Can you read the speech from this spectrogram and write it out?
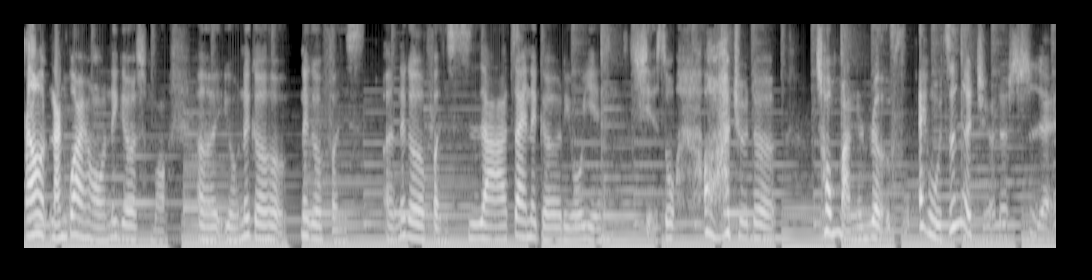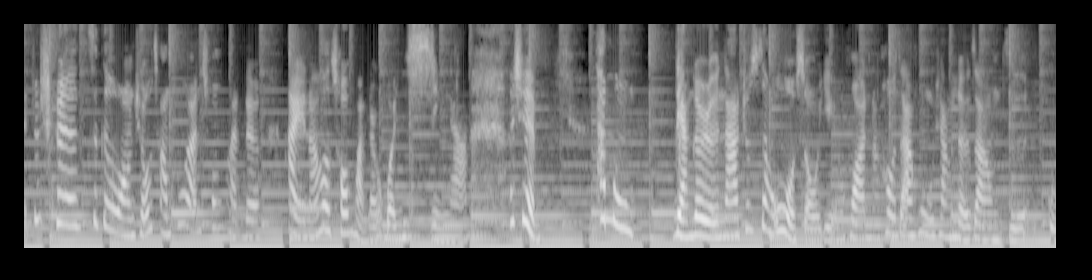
然后难怪哦，那个什么呃，有那个那个粉丝呃那个粉丝啊，在那个留言写说哦，他觉得。充满了热敷，哎、我真的觉得是、欸，哎，就觉得这个网球场突然充满了爱，然后充满了温馨啊，而且他们两个人啊，就是这样握手言欢，然后在互相的这样子鼓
